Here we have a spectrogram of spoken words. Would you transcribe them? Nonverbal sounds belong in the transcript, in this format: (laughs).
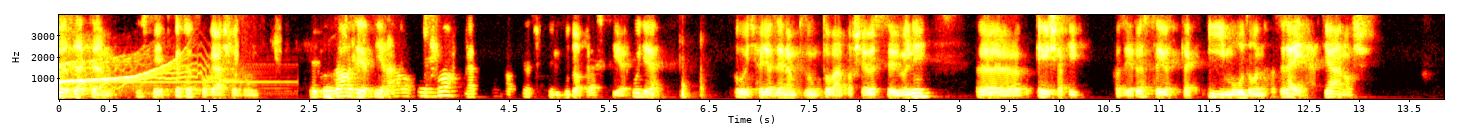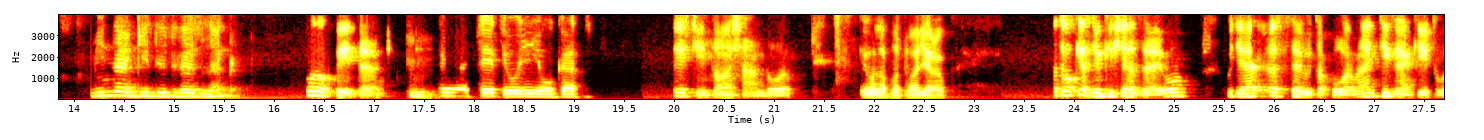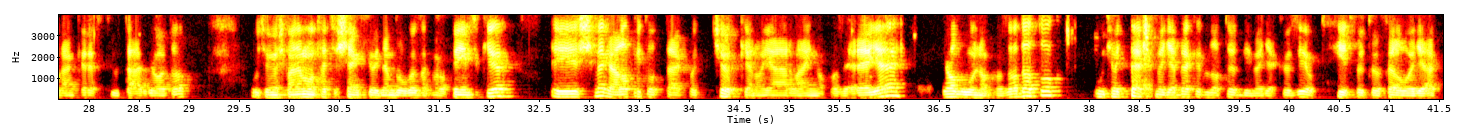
Üdvözletem, ismét kötött fogásozunk. Méghozzá azért ilyen állapotban, mert köztünk budapestiek, ugye? Úgyhogy azért nem tudunk továbbra se összeülni. És akik azért összejöttek így módon, az Reinhardt János. Mindenkit üdvözlök. Borok Péter. Jó estét, jó nyújtókat. És Csintalan Sándor. Jó napot, magyarok. Hát akkor kezdjünk is ezzel, jó? Ugye összeült a kormány, 12 órán keresztül tárgyaltak, úgyhogy most már nem mondhatja senki, hogy nem dolgoznak meg a pénzükért, és megállapították, hogy csökken a járványnak az ereje, javulnak az adatok, úgyhogy Pest megye bekerül a többi megye közé, ott hétfőtől feloldják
